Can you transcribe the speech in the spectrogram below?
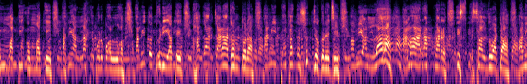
উম্মতি উম্মতি। আমি আল্লাহকে বলব, আল্লাহ, আমি তো দুনিয়াতে হাজার জানা যন্ত্রণা, আমি ব্যথাতে সহ্য করেছি। আমি আল্লাহ, আমার, আপনার স্পেশাল দোয়াটা আমি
